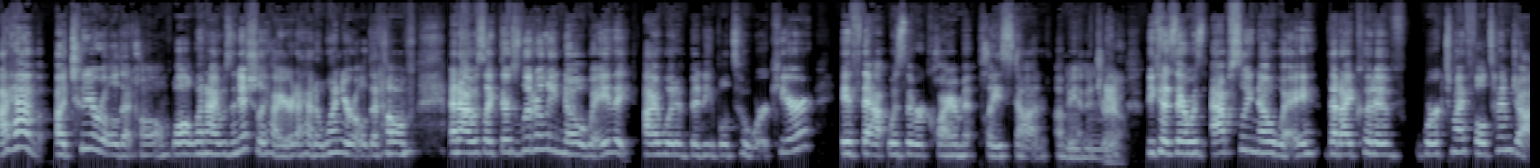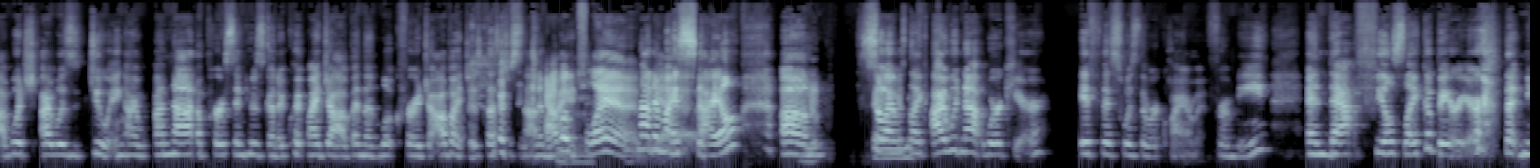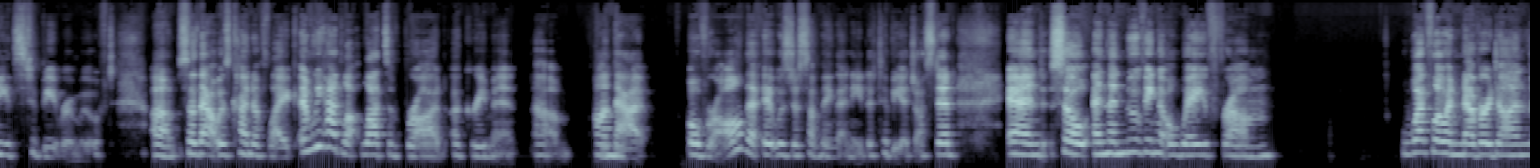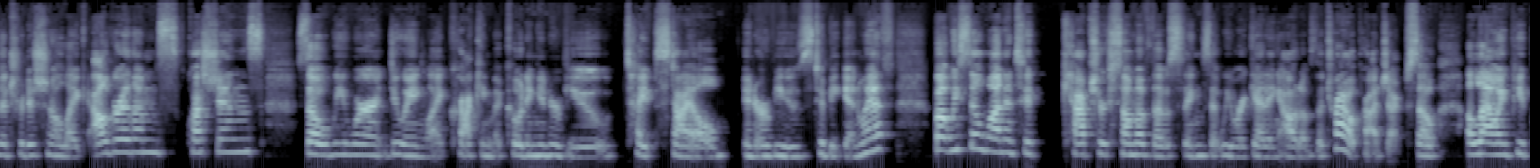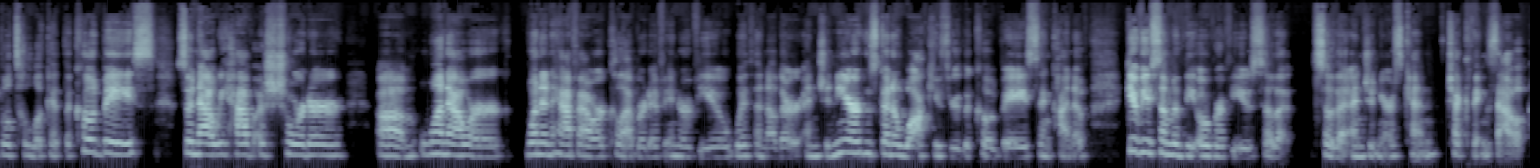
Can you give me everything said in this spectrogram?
I have a two year old at home. Well, when I was initially hired, I had a one year old at home. And I was like, there's literally no way that I would have been able to work here if that was the requirement placed on a mm-hmm. manager mm-hmm. yeah. because there was absolutely no way that I could have worked my full-time job which I was doing I, I'm not a person who's going to quit my job and then look for a job I just that's just not in have my a plan not yeah. in my style um yep. so I was like I would not work here if this was the requirement for me and that feels like a barrier that needs to be removed um, so that was kind of like and we had lo- lots of broad agreement um, on mm-hmm. that overall that it was just something that needed to be adjusted. And so and then moving away from webflow had never done the traditional like algorithms questions. So we weren't doing like cracking the coding interview type style interviews to begin with. But we still wanted to capture some of those things that we were getting out of the trial project. So allowing people to look at the code base. So now we have a shorter um, one hour one and a half hour collaborative interview with another engineer who's going to walk you through the code base and kind of give you some of the overviews so that so that engineers can check things out.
